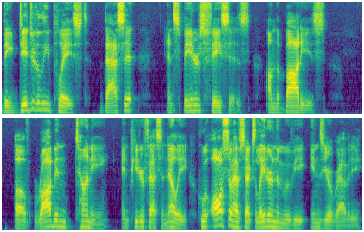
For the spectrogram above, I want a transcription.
they digitally placed Bassett and Spader's faces on the bodies of Robin Tunney and Peter Facinelli, who also have sex later in the movie in Zero Gravity,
